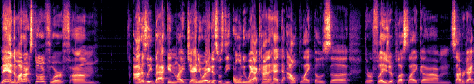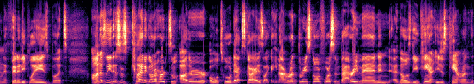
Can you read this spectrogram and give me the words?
man, the Monarch Stormforth, um honestly back in like January, this was the only way I kind of had to out like those uh the Rafflesia plus like um, Cyber Dragon Infinity plays, but honestly, this is kind of going to hurt some other old school decks, guys. Like, you know, I run three Stormforth and Battery Man, and those you can't, you just can't run.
